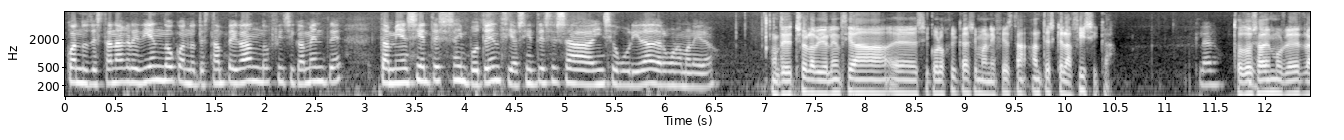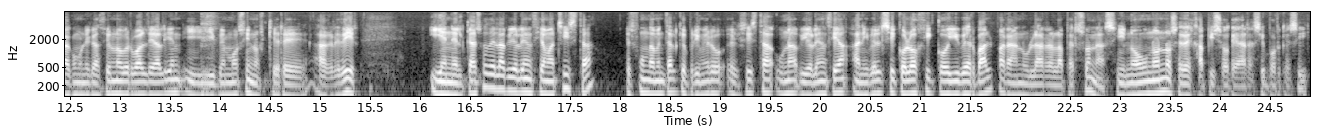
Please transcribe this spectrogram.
cuando te están agrediendo, cuando te están pegando físicamente, también sientes esa impotencia, sientes esa inseguridad de alguna manera. De hecho, la violencia eh, psicológica se manifiesta antes que la física. Claro. Todos sabemos leer la comunicación no verbal de alguien y vemos si nos quiere agredir. Y en el caso de la violencia machista, es fundamental que primero exista una violencia a nivel psicológico y verbal para anular a la persona. Si no, uno no se deja pisotear así porque sí.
